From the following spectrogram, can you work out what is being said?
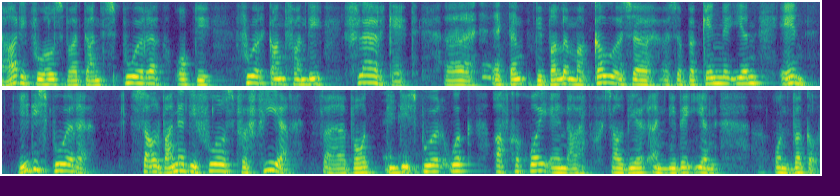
daardie voëls wat dan spore op die voorkant van die vlerk het. Uh ek dink die Willem Macau is 'n is 'n bekende een en hierdie spore sal wanneer die voëls verveer uh, word die die spoor ook afgegooi en daar sal weer 'n nuwe een ontwikkel.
